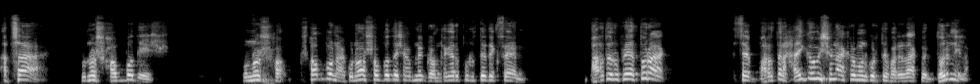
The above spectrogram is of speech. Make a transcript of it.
আচ্ছা কোন সভ্য দেশ, কোন সভ- সভ্য না, কোন অসভ্য দেশ আপনি গ্রন্থাগার পড়তে দেখছেন? ভারতের উপরে এত রাগ সে ভারতের হাই কমিশন আক্রমণ করতে পারে, রাগ করে, ধরে নিলাম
